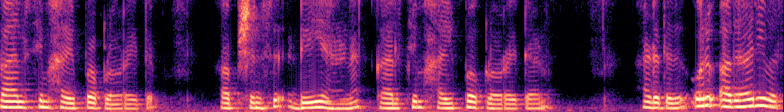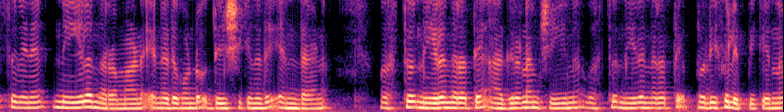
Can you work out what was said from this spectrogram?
calcium hypochlorite. Options D ആണ് കാൽസ്യം ഹൈപ്പോക്ലോറേറ്റ് ആണ് അടുത്തത് ഒരു അധാരി വസ്തുവിന് നീല നിറമാണ് എന്നതുകൊണ്ട് ഉദ്ദേശിക്കുന്നത് എന്താണ്? വസ്തു നീലനിറത്തെ ആഗിരണം ചെയ്യുന്നു. വസ്തു നീലനിറത്തെ പ്രതിഫലിപ്പിക്കുന്നു.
